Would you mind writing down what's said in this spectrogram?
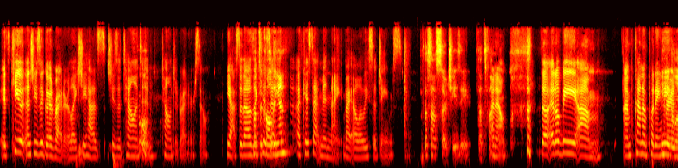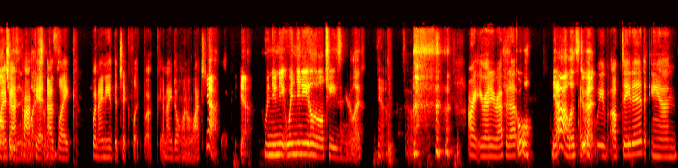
It's cute and she's a good writer. Like she has she's a talented, talented writer. So yeah. So that was What's a kiss, called at, again? a kiss at midnight by Eloisa James. That sounds so cheesy. That's fun. I know. so it'll be um I'm kind of putting You her in my back in your life pocket as like when I need the chick flick book and I don't want to watch Yeah. Yeah. When you need when you need a little cheese in your life. Yeah. So all right, you ready to wrap it up? cool. Yeah, let's I do think it. we've updated and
